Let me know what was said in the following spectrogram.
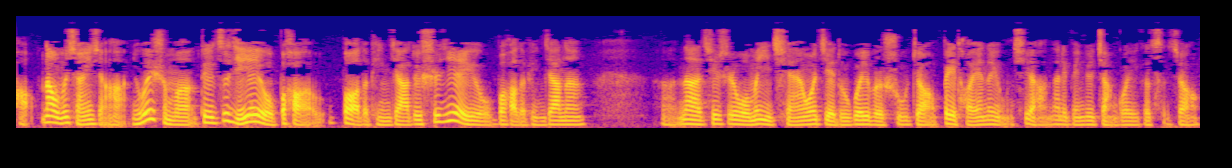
好，那我们想一想哈，你为什么对自己也有不好不好的评价，对世界也有不好的评价呢？啊，那其实我们以前我解读过一本书叫《被讨厌的勇气》哈，那里边就讲过一个词叫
